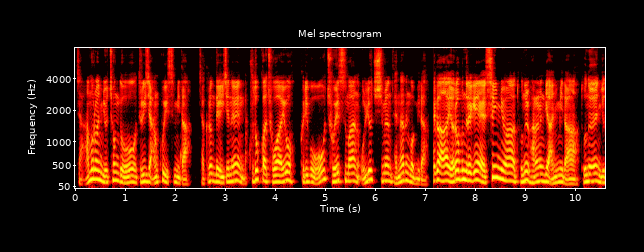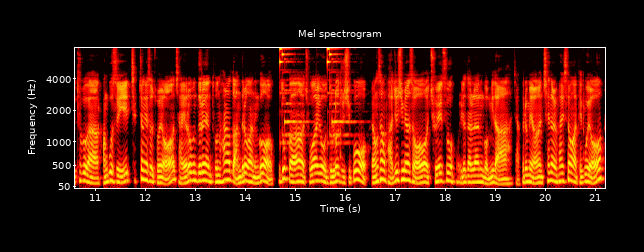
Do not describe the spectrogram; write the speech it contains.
자, 아무런 요청도 드리지 않고 있습니다. 자, 그런데 이제는 구독과 좋아요, 그리고 조회수만 올려주시면 된다는 겁니다. 제가 여러분들에게 수익료와 돈을 바라는 게 아닙니다. 돈은 유튜브가 광고 수익 책정해서 줘요. 자, 여러분들은 돈 하나도 안 들어가는 거 구독과 좋아요 눌러주시고 영상 봐주시면서 조회수 올려달라는 겁니다. 자, 그러면 채널 활성화 되고요.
